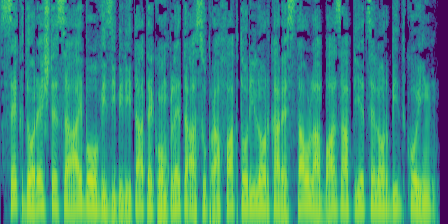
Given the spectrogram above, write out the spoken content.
SEC dorește să aibă o vizibilitate completă asupra factorilor care stau la baza piețelor Bitcoin.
